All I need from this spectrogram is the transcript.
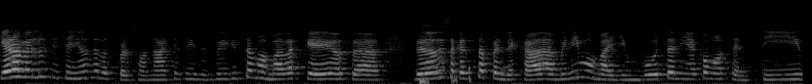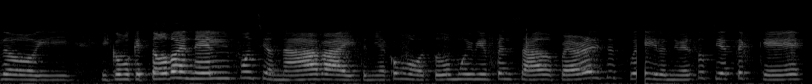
Quiero ver los diseños de los personajes y dices, güey, ¿esta mamada qué? O sea, ¿de dónde sacaste esta pendejada? Mínimo Majin Buu tenía como sentido y, y como que todo en él funcionaba y tenía como todo muy bien pensado. Pero ahora dices, güey, el universo 7 que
